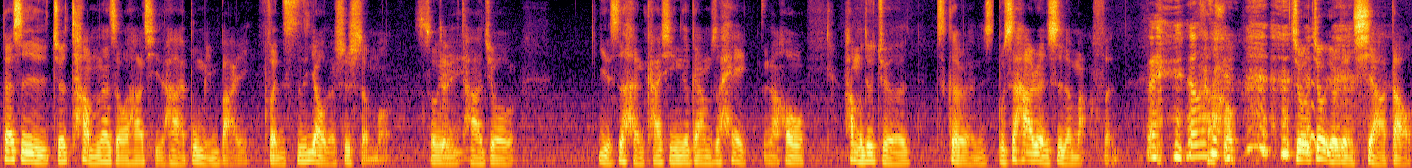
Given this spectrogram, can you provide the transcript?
但是就是 Tom 那时候他其实他还不明白粉丝要的是什么，所以他就。也是很开心，就跟他们说嘿，然后他们就觉得这个人不是他认识的马粪，对，然后就 就有点吓到。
